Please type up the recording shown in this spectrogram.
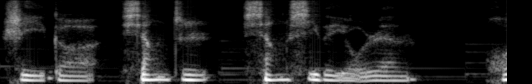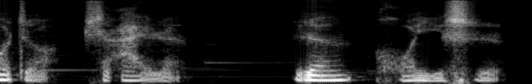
是一个相知相惜的友人，或者是爱人。人活一世，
